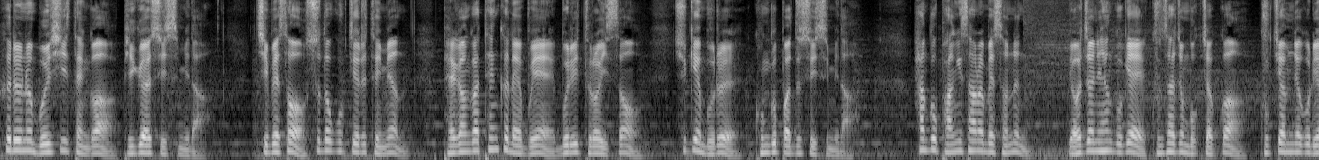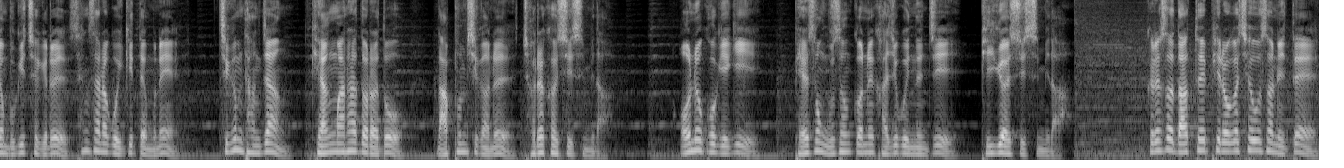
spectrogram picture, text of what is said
흐르는 물 시스템과 비교할 수 있습니다. 집에서 수도꼭지를 틀면 배관과 탱크 내부에 물이 들어있어 쉽게 물을 공급받을 수 있습니다. 한국 방위 산업에서는 여전히 한국의 군사적 목적과 국제협력을 위한 무기 체계를 생산하고 있기 때문에 지금 당장 계약만 하더라도 납품 시간을 절약할 수 있습니다. 어느 고객이 배송 우선권을 가지고 있는지 비교할 수 있습니다. 그래서 나토의 필요가 최우선일 때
